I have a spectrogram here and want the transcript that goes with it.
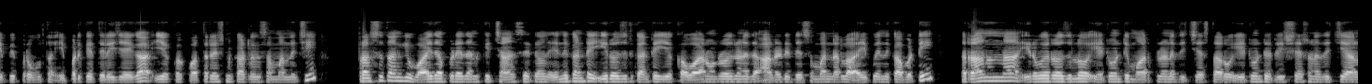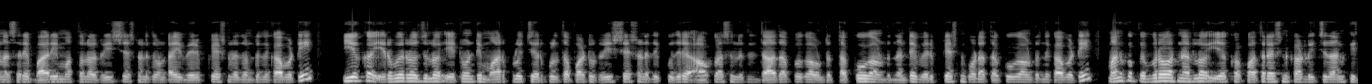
ఏపీ ప్రభుత్వం ఇప్పటికే తెలియజేయగా ఈ యొక్క కొత్త రేషన్ కార్డులకు సంబంధించి ప్రస్తుతానికి వాయిదా పడేదానికి ఛాన్స్ అయితే ఉంది. ఎందుకంటే ఈ రోజు కంటే ఈ యొక్క వారం రోజులు అనేది ఆల్రెడీ డిసెంబర్ నెలలో అయిపోయింది కాబట్టి రానున్న ఇరవై రోజుల్లో ఎటువంటి మార్పులు అనేది చేస్తారు? ఎటువంటి రిజిస్ట్రేషన్ అనేది చేయాలన్నా సరే భారీ మొత్తంలో రిజిస్ట్రేషన్ అనేది ఉంటాయి వెరిఫికేషన్ అనేది ఉంటుంది కాబట్టి ఈ యొక్క ఇరవై రోజుల్లో ఎటువంటి మార్పులు చేర్పులతో పాటు రిజిస్ట్రేషన్ అనేది కుదిరే అవకాశం అనేది దాదాపుగా ఉంటుంది తక్కువగా ఉంటుంది. అంటే వెరిఫికేషన్ కూడా తక్కువగా ఉంటుంది కాబట్టి మనకు ఫిబ్రవరి నెలలో ఈ యొక్క కొత్త రేషన్ కార్డులు ఇచ్చేదానికి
